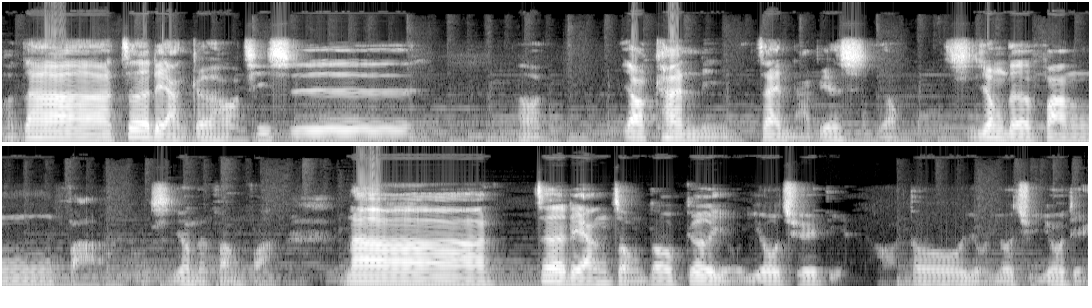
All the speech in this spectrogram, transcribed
哦，那这两个哈，其实啊，要看你在哪边使用，使用的方法，使用的方法。那这两种都各有优缺点，啊都有优缺优点，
